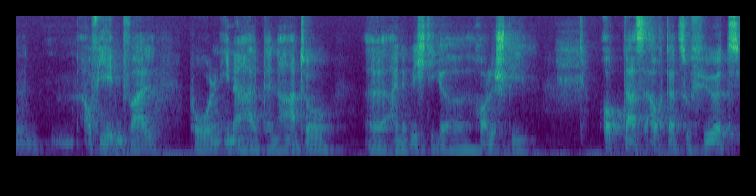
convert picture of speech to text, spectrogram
äh, auf jeden Fall Polen innerhalb der NATO eine wichtigere Rolle spielen. Ob das auch dazu führt,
